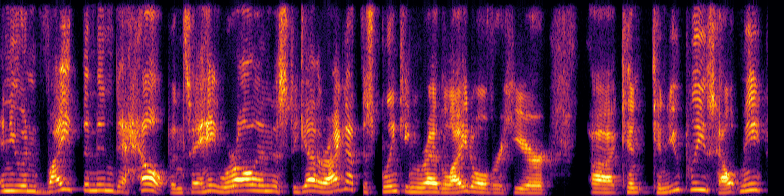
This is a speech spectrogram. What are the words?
and you invite them in to help and say, hey, we're all in this together. I got this blinking red light over here. Uh, can, can you please help me?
